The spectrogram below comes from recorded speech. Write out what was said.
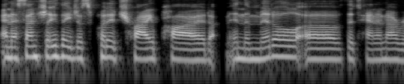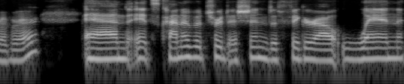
And essentially, they just put a tripod in the middle of the Tanana River and it's kind of a tradition to figure out when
